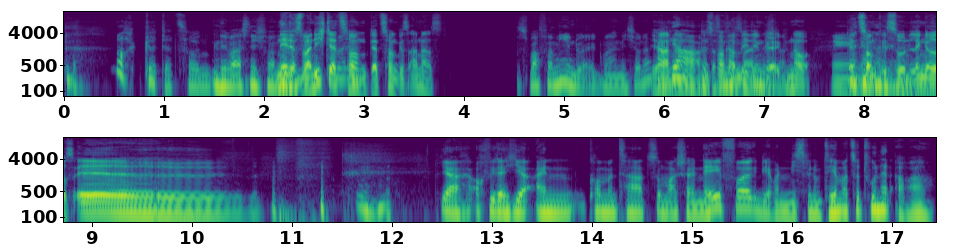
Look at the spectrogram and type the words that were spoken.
Ach Gott, der Song. Nee, war es nicht von Nee, das war nicht der Song. Der Song ist anders. Das war Familienduell, meine ich, oder? Ja, Ach ne? ja, das, das war Familienduell, sein. genau. Der Song ist so ein längeres äh. Ja, auch wieder hier ein Kommentar zur Marshall Ney-Folge, die aber nichts mit dem Thema zu tun hat, aber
